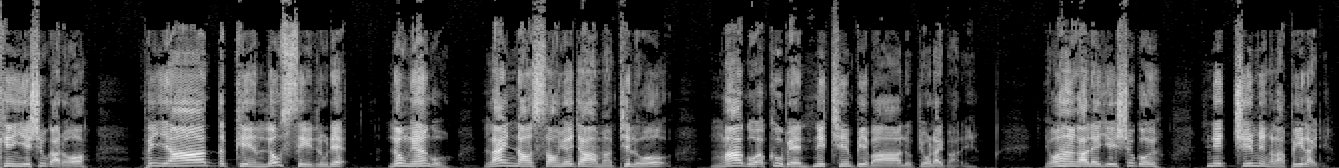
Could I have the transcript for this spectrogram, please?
ခင်ယေရှုကတော့ဖယားသခင်လှုပ်စေလိုတဲ့လုပ်ငန်းကိုလိုက်နောက်ဆောင်ရွက်ကြရမှာဖြစ်လို့ငါ့ကိုအခုပဲနှစ်ချင်းပေးပါလို့ပြောလိုက်ပါတယ်။ယောဟန်ကလည်းယေရှုကိုနှစ်ချင်းမင်္ဂလာပေးလိုက်တယ်။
